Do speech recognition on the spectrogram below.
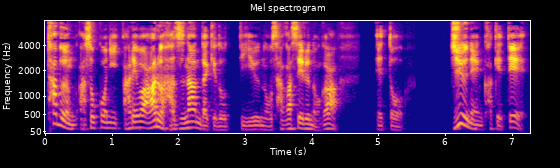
多分あそこにあれはあるはずなんだけどっていうのを探せるのが、えっと、10年かけて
